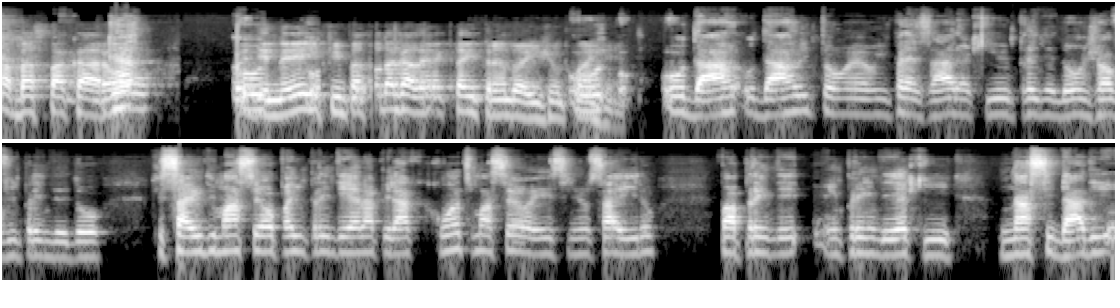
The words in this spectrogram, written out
abraço para Carol, o Ednei, enfim, para toda a galera que está entrando aí junto com o, a gente. O, Dar, o Darlington é um empresário aqui, um empreendedor, um jovem empreendedor que saiu de Maceió para empreender em Arapiraca. Quantos maceienses não saíram para empreender aqui na cidade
